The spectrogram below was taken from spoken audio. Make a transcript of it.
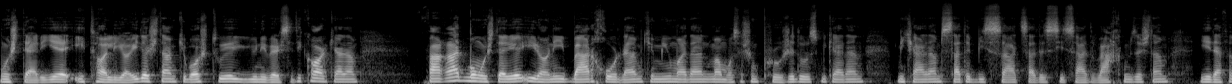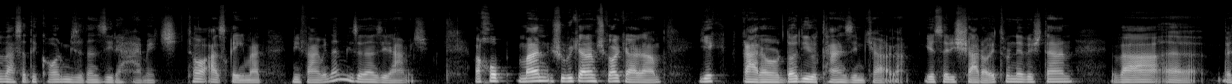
مشتری ایتالیایی داشتم که باش توی university کار کردم. فقط با مشتری ایرانی برخوردم که می اومدن. من واسهشون پروژه درست می‌کردن. می‌کردم 120 ساعت 130 ساعت وقت میذاشتم. یه دفعه وسط کار می‌زدن زیر همه چی. تا از قیمت میفهمیدن می‌زدن زیر همه چی. و خب من شروع کردم چیکار کردم؟ یک قراردادی رو تنظیم کردن یه سری شرایط رو نوشتن و به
